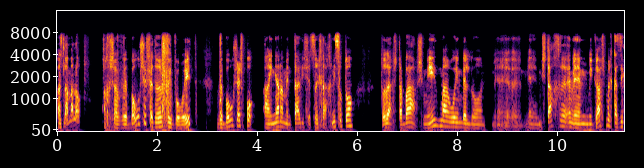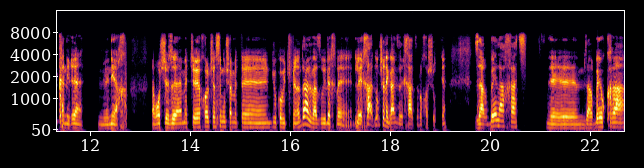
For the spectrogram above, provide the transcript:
אז למה לא? עכשיו, ברור שפדרר פיבוריט, וברור שיש פה העניין המנטלי שצריך להכניס אותו. אתה יודע, שאתה בא, שמיעי גמר ווימבלדון, אה, אה, משטח, אה, מגרש מרכזי כנראה, אני מניח. למרות שזה האמת שיכול להיות שישימו שם את ג'וקוביץ' ונדל, ואז הוא ילך לאחד, לא משנה, גם אם זה אחד, זה לא חשוב, כן? זה הרבה לחץ, זה הרבה יוקרה,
